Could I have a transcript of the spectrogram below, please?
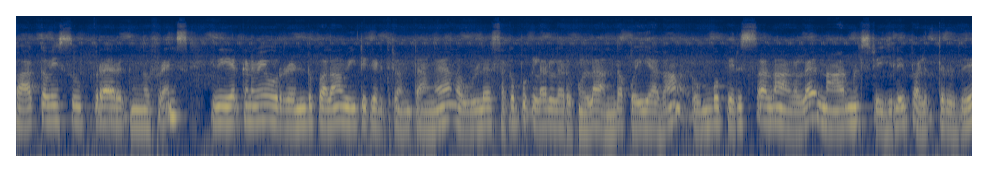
பார்க்கவே சூப்பராக இருக்குங்க ஃப்ரெண்ட்ஸ் இது ஏற்கனவே ஒரு ரெண்டு பழம் வீட்டுக்கு எடுத்துகிட்டு வந்துட்டாங்க. அந்த உள்ள சகப்பு கலரில் இருக்கும்ல அந்த கொய்யா தான் ரொம்ப பெருசாலாம் ஆகலை நார்மல் ஸ்டேஜ்லேயே பழுத்துருது.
